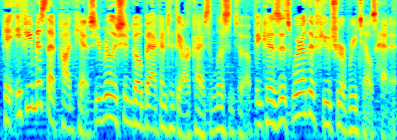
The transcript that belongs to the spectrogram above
Okay, if you missed that podcast, you really should go back into the archives and listen to it because it's where the future of retail's headed.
